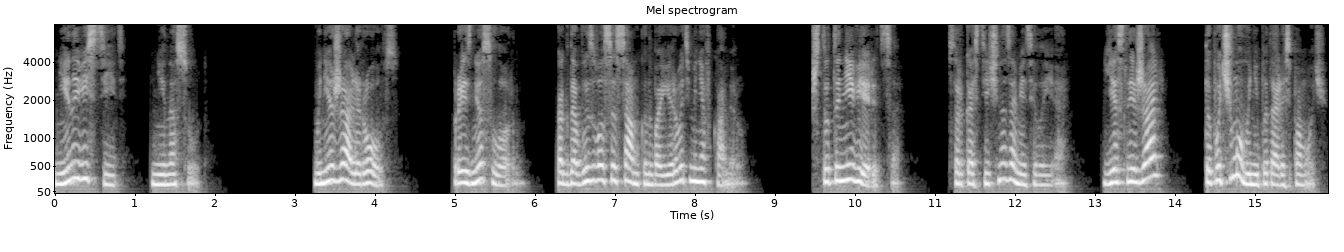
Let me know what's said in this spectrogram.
Ни навестить, ни на суд. «Мне жаль, Роуз», – произнес Лорн, когда вызвался сам конвоировать меня в камеру. «Что-то не верится», – саркастично заметила я. «Если жаль, то почему вы не пытались помочь?»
